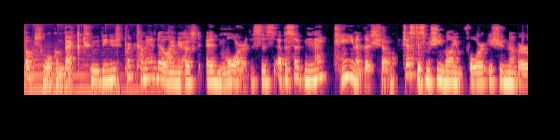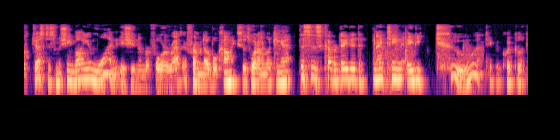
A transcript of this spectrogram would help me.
Folks, welcome back to the Newsprint Commando. I'm your host, Ed Moore. This is episode 19 of this show. Justice Machine Volume 4, issue number, Justice Machine Volume 1, issue number 4, rather, from Noble Comics is what I'm looking at. This is cover dated 1982. Take a quick look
